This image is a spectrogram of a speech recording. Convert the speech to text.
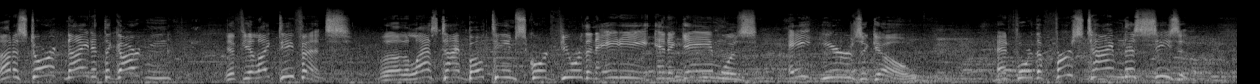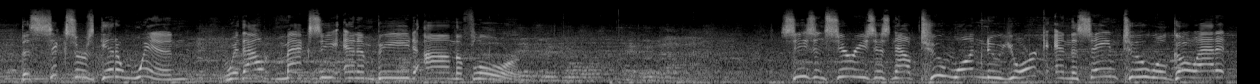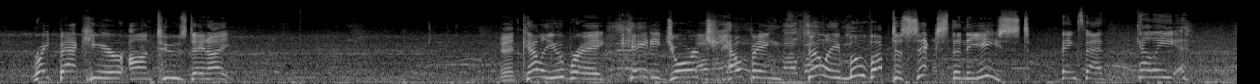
An historic night at the Garden if you like defense. Well, the last time both teams scored fewer than 80 in a game was eight years ago. And for the first time this season, the Sixers get a win without Maxey and Embiid on the floor. Season series is now 2-1 New York, and the same two will go at it right back here on Tuesday night. And Kelly Oubre, Katie George helping Philly move up to sixth in the East. Thanks, Beth. Kelly,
